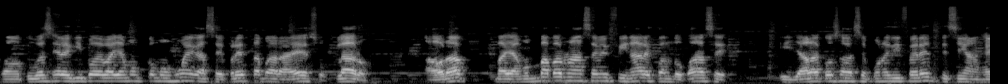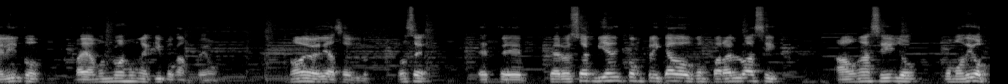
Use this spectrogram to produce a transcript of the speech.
cuando tú ves el equipo de Bayamón como juega, se presta para eso, claro. Ahora Bayamón va para unas semifinales cuando pase y ya la cosa se pone diferente. Sin Angelito, Bayamón no es un equipo campeón. No debería serlo. Entonces, este, pero eso es bien complicado compararlo así. Aún así, yo, como digo,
